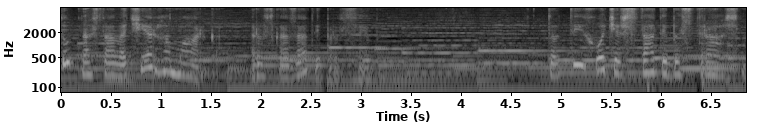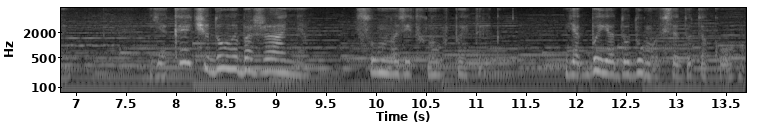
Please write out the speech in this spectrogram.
Тут настала черга Марка розказати про себе. То ти хочеш стати безстрашним. Яке чудове бажання, сумно зітхнув Петрик. Якби я додумався до такого,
